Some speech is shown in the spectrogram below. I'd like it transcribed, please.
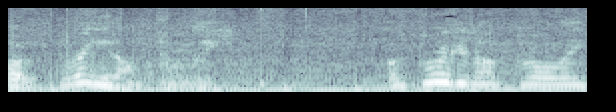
oh, bring it on, Broly. Oh, bring it on, Broly.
